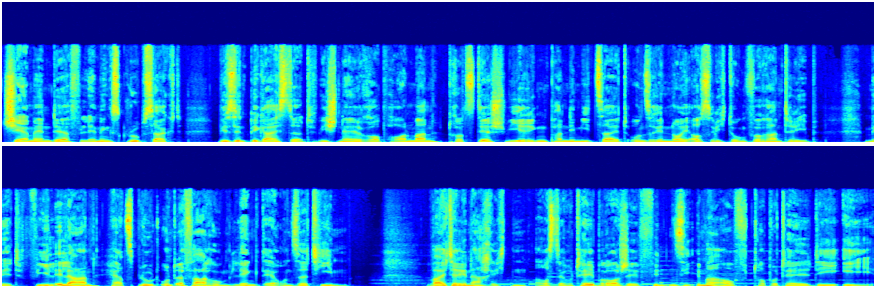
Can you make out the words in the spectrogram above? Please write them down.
Chairman der Flemings Group, sagt, wir sind begeistert, wie schnell Rob Hornmann trotz der schwierigen Pandemiezeit unsere Neuausrichtung vorantrieb. Mit viel Elan, Herzblut und Erfahrung lenkt er unser Team. Weitere Nachrichten aus der Hotelbranche finden Sie immer auf tophotel.de.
